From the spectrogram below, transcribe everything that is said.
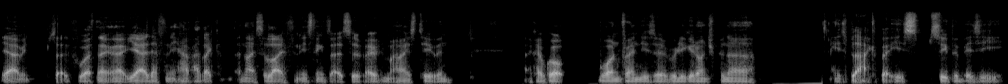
yeah, I mean, so it's worth noting that yeah, I definitely have had like a nicer life and these things that I sort of opened my eyes to. And like I've got one friend who's a really good entrepreneur. He's black, but he's super busy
